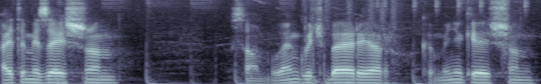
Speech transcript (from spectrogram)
itemization, some language barrier, communication,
